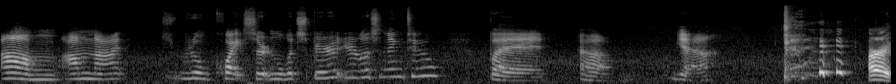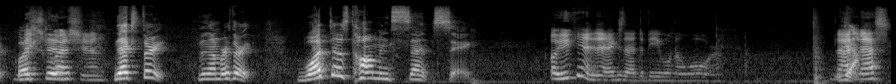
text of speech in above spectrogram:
um, I'm not real quite certain what spirit you're listening to, but um, yeah. All right, Next question. question. Next three, the number three. What does common sense say? Oh, you can't ask that to be one on war. That, Yeah. That's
